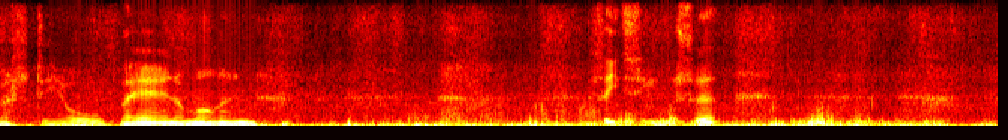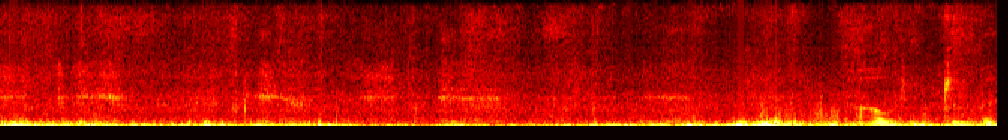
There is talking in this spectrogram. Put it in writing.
Rusty old van of mine. Sit. Old keeper.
